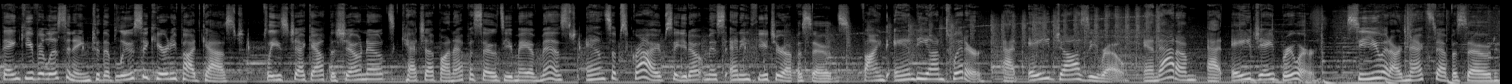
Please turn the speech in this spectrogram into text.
Thank you for listening to the Blue Security Podcast. Please check out the show notes, catch up on episodes you may have missed, and subscribe so you don't miss any future episodes. Find Andy on Twitter at AJaw0 and Adam at AJ Brewer. See you at our next episode.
